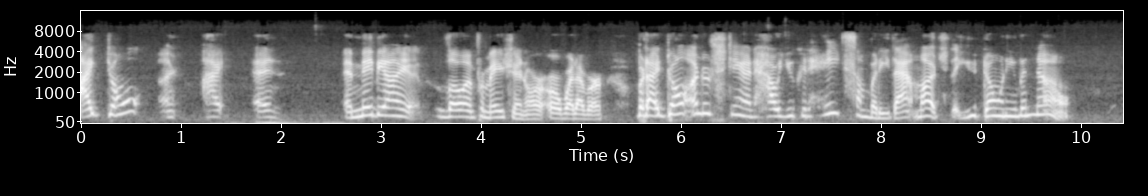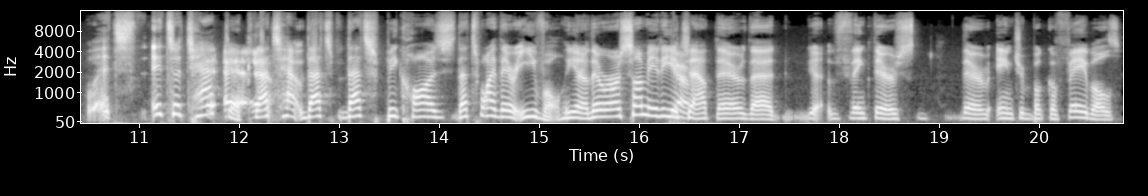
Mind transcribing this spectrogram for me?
I don't I, and and maybe I low information or or whatever, but I don't understand how you could hate somebody that much that you don't even know. Well, it's it's a tactic. uh, That's how. That's that's because that's why they're evil. You know, there are some idiots Yeah. out there that think there's their ancient book of fables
